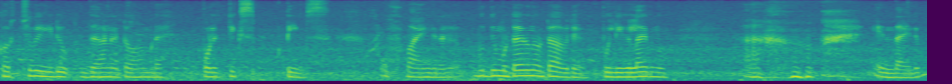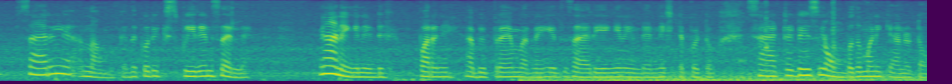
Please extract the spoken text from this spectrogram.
കുറച്ച് വീഡിയോ ഇതാണ് കേട്ടോ നമ്മുടെ പൊളിറ്റിക്സ് ടീംസ് ഭയങ്കര ബുദ്ധിമുട്ടായിരുന്നു കേട്ടോ അവർ പുലികളായിരുന്നു. എന്തായാലും സാരില്ല നമുക്കിതൊക്കെ ഒരു എക്സ്പീരിയൻസ് അല്ലേ? ഞാൻ എങ്ങനെയുണ്ട് പറഞ്ഞേ അഭിപ്രായം പറഞ്ഞേ ഏത് സാരി എങ്ങനെയുണ്ട് എന്നെ ഇഷ്ടപ്പെട്ടു. സാറ്റർഡേസിൽ ഒമ്പത് മണിക്കാണ് കേട്ടോ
